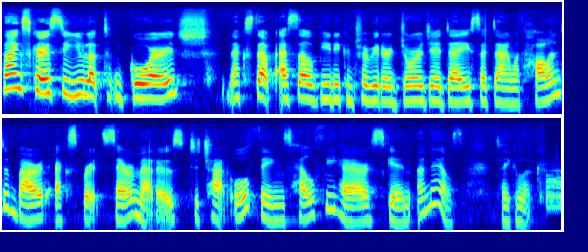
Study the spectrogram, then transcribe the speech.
Thanks, Kirsty. You looked gorge. Next up, SL Beauty contributor Georgia Day sat down with Holland and Barrett expert Sarah Meadows to chat all things healthy hair, skin, and nails. Take a look.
